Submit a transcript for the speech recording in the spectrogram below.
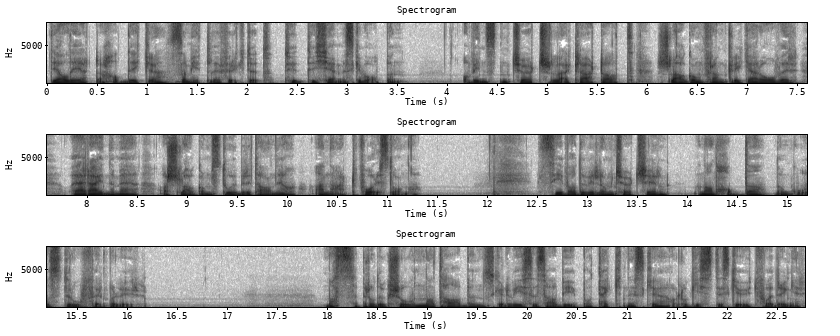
De allierte hadde ikke, som Hitler fryktet, tydd til kjemiske våpen, og Winston Churchill erklærte at slaget om Frankrike er over, og jeg regner med at slaget om Storbritannia er nært forestående. Si hva du vil om Churchill, men han hadde noen gode strofer på lur. Masseproduksjonen av Tabun skulle vise seg å by på tekniske og logistiske utfordringer,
